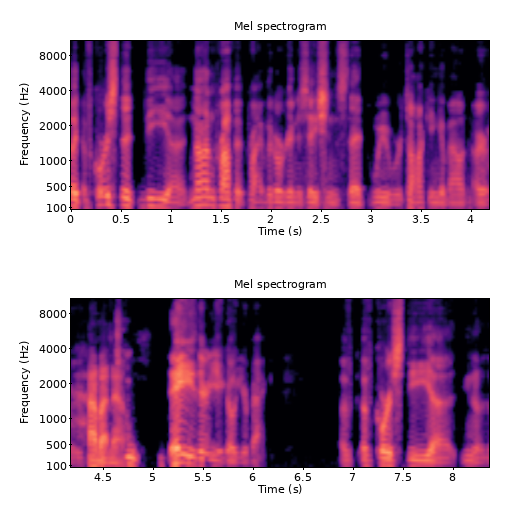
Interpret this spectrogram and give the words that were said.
But of course, the the uh, nonprofit private organizations that we were talking about are. How about now? Hey, there you go. You're back. Of, of course, the uh, you know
